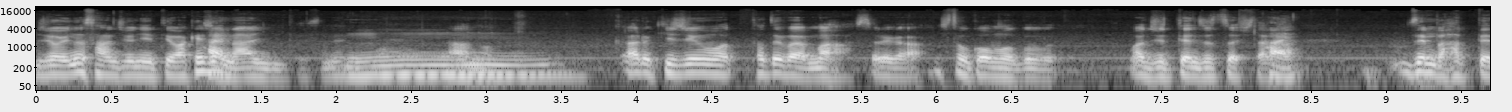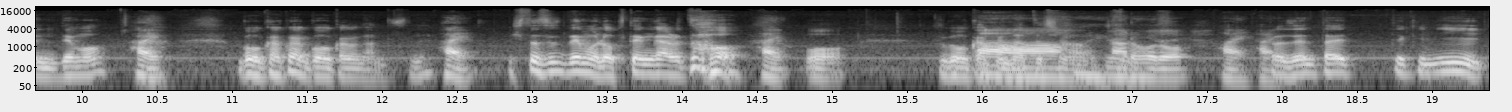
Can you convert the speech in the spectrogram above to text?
上位の30人というわけじゃないんですね。はい、あのある基準を例えばまあそれが1項目、まあ、10点ずつとしたら、はい、全部8点でも、はい、合格は合格なんですね。はい、1つでも6点があると、はい、もう不合格になってしまう。なるほど、はいはい、全体的に、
